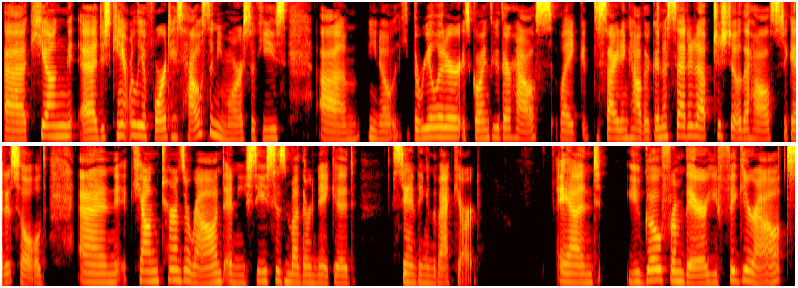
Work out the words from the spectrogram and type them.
Uh, Kyung uh, just can't really afford his house anymore. So he's, um, you know, the realtor is going through their house, like deciding how they're going to set it up to show the house to get it sold. And Kyung turns around and he sees his mother naked standing in the backyard. And you go from there, you figure out,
